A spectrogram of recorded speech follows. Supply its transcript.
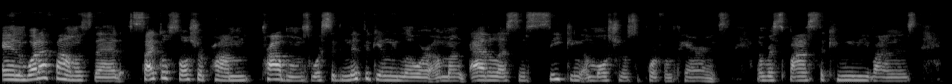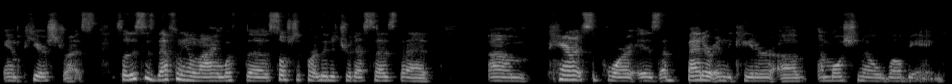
And what I found was that psychosocial problem, problems were significantly lower among adolescents seeking emotional support from parents in response to community violence and peer stress. So this is definitely in line with the social support literature that says that um, parent support is a better indicator of emotional well-being.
